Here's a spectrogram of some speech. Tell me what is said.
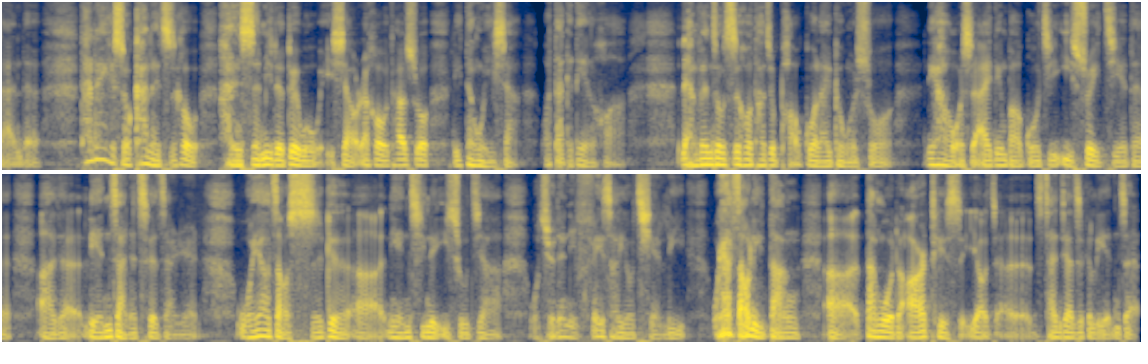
单的。他那个时候看了之后，很神秘的对我微笑，然后他说：“你等我一下，我打个电话。”两分钟之后，他就跑过来跟我说。你好，我是爱丁堡国际艺术节的啊、呃、联展的策展人，我要找十个呃年轻的艺术家，我觉得你非常有潜力，我要找你当呃当我的 artist，要呃参加这个联展。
